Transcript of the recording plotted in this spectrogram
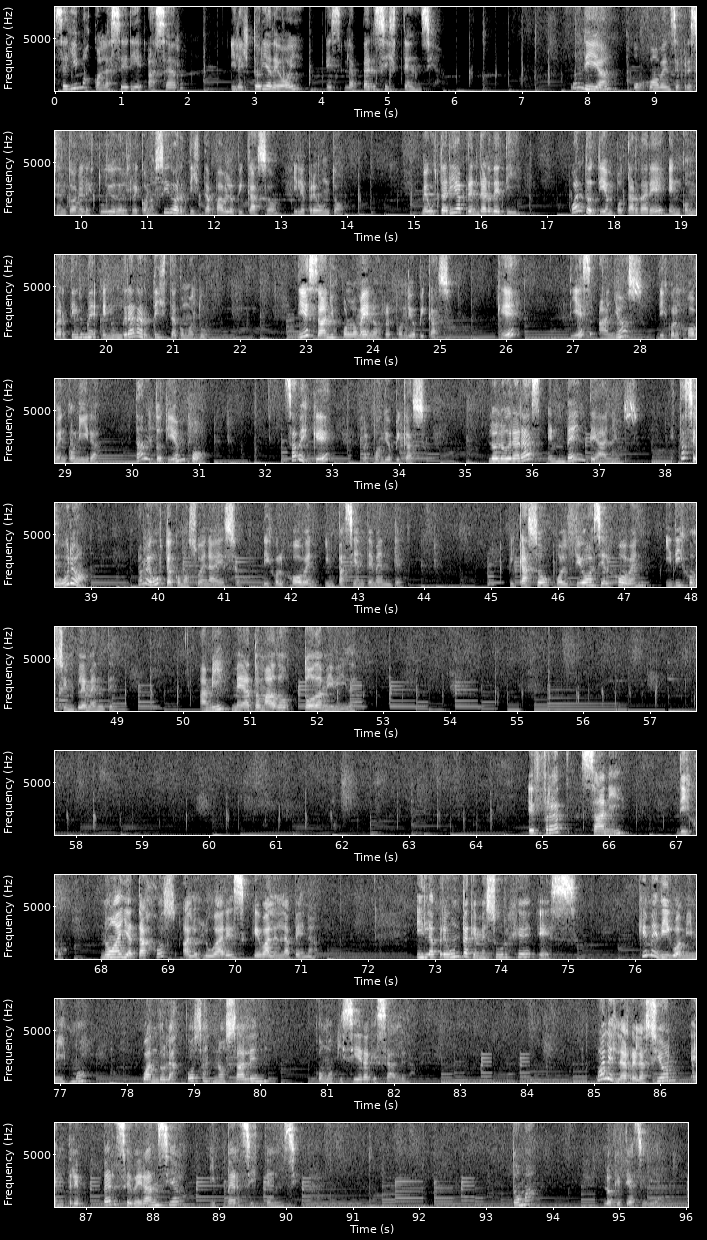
Seguimos con la serie Hacer y la historia de hoy es la persistencia. Un día, un joven se presentó en el estudio del reconocido artista Pablo Picasso y le preguntó, me gustaría aprender de ti. ¿Cuánto tiempo tardaré en convertirme en un gran artista como tú? Diez años por lo menos, respondió Picasso. ¿Qué? ¿Diez años? dijo el joven con ira. ¿Tanto tiempo? ¿Sabes qué? respondió Picasso. Lo lograrás en 20 años. ¿Estás seguro? No me gusta cómo suena eso, dijo el joven impacientemente. Picasso volteó hacia el joven y dijo simplemente, a mí me ha tomado toda mi vida. Efrat Sani dijo, no hay atajos a los lugares que valen la pena. Y la pregunta que me surge es, ¿qué me digo a mí mismo cuando las cosas no salen como quisiera que salga? ¿Cuál es la relación entre perseverancia y persistencia? Toma lo que te hace bien.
